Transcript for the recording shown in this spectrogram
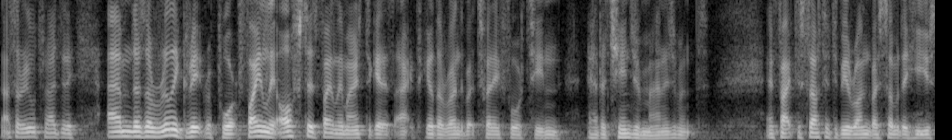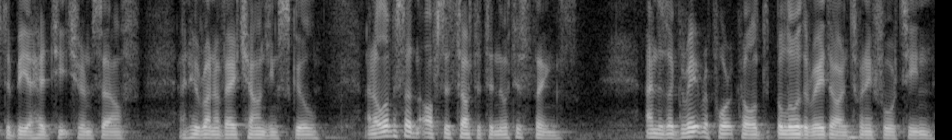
That's a real tragedy. Um, there's a really great report. Finally, Ofsted finally managed to get its act together around about 2014. It had a change of management. In fact, it started to be run by somebody who used to be a head teacher himself and who ran a very challenging school. And all of a sudden, Ofsted started to notice things. And there's a great report called Below the Radar in 2014.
